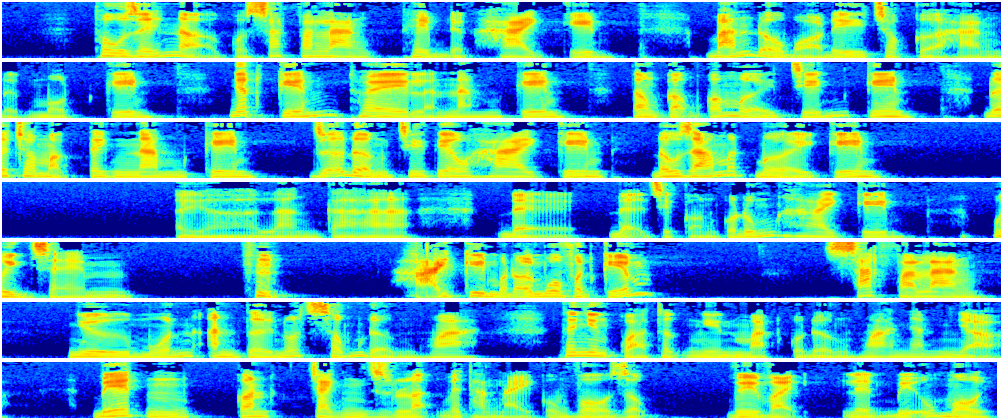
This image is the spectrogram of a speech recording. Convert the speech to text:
Thu giấy nợ của sát phá lang thêm được 2 kim. Bán đồ bỏ đi cho cửa hàng được 1 kim. Nhất kiếm thuê là 5 kim. Tổng cộng có 19 kim. Đưa cho mặc tinh 5 kim. Giữa đường chi tiêu 2 kim. Đấu giá mất 10 kim. Ây à, lang ca. Để để chỉ còn có đúng hai kim. Huynh xem... hai kim mà đòi mua Phật kiếm. Sát phá lang như muốn ăn tươi nuốt sống đường hoa. Thế nhưng quả thực nhìn mặt của đường hoa nhăn nhở. Biết con tranh luận với thằng này cũng vô dụng. Vì vậy liền bĩu môi.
